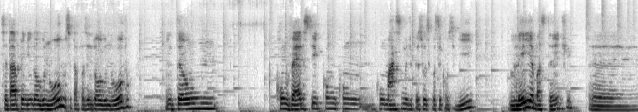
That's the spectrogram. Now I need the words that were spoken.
Você está aprendendo algo novo, você está fazendo algo novo, então converse com, com, com o máximo de pessoas que você conseguir, leia bastante, é,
